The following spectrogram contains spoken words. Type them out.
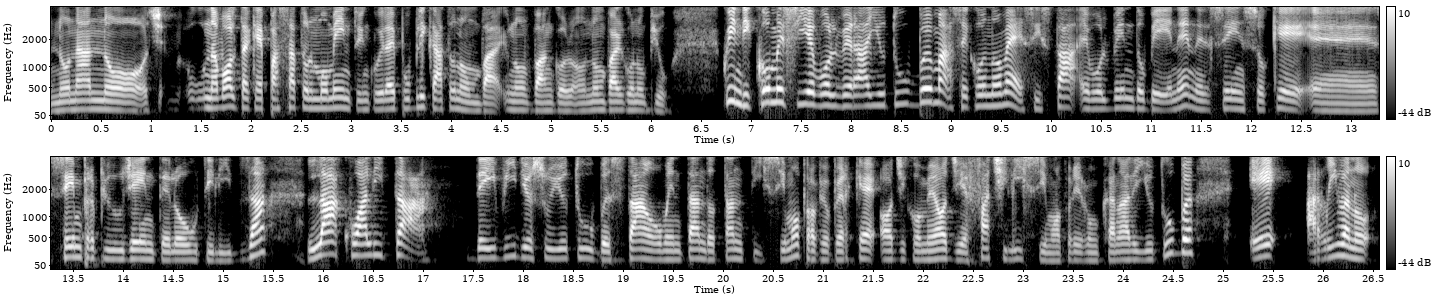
non hanno una volta che è passato il momento in cui l'hai pubblicato non, va, non, valgono, non valgono più. Quindi come si evolverà YouTube? Ma secondo me si sta evolvendo bene, nel senso che eh, sempre più gente lo utilizza, la qualità dei video su YouTube sta aumentando tantissimo, proprio perché oggi come oggi è facilissimo aprire un canale YouTube e arrivano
